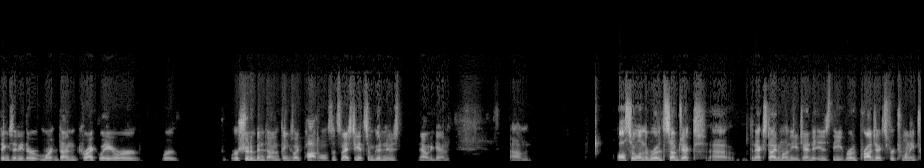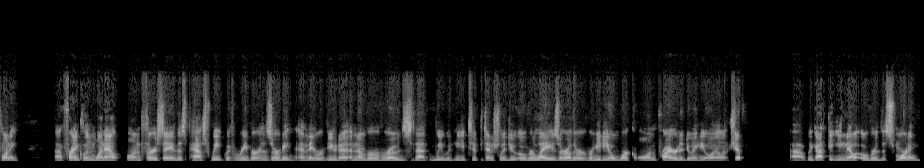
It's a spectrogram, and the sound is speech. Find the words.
things that either weren't done correctly or were or should have been done, things like potholes. It's nice to get some good news now and again. Um, also on the road subject, uh, the next item on the agenda is the road projects for 2020. Uh, Franklin went out on Thursday of this past week with Reber and Zerby, and they reviewed a, a, number of roads that we would need to potentially do overlays or other remedial work on prior to doing the oil and chip. Uh, we got the email over this morning,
